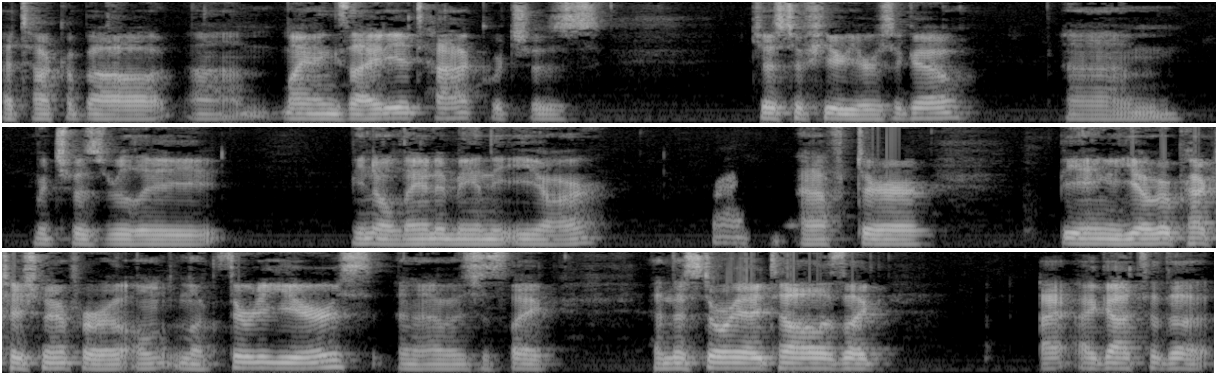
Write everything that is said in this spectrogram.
I talk about um, my anxiety attack, which was just a few years ago, um, which was really, you know, landed me in the ER right. after being a yoga practitioner for um, like 30 years. And I was just like, and the story I tell is like, I, I got to the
